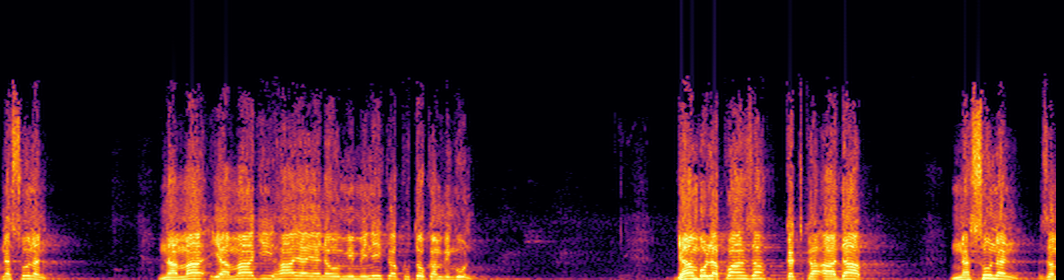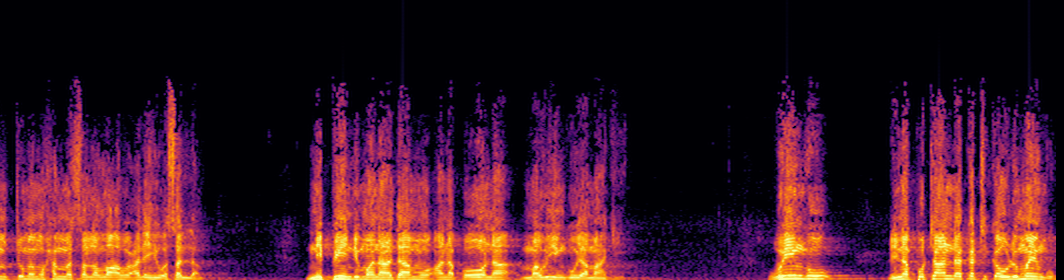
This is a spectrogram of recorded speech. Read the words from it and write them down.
na sunan na ma, ya maji haya yanayomiminika kutoka mbinguni jambo la kwanza katika adab na sunan za mtume Muhammad sallallahu alayhi wasallam ni pindi mwanadamu anapoona mawingu ya maji. Wingu linapotanda katika ulimwengu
